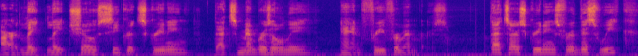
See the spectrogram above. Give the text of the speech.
our late late show secret screening that's members only and free for members. That's our screenings for this week.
